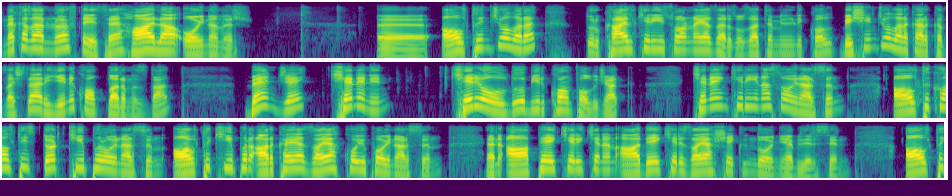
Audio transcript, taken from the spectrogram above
ne kadar nerf hala oynanır. Ee, altıncı olarak dur Kyle Carey'i sonra yazarız. O zaten minik kol. Beşinci olarak arkadaşlar yeni komplarımızdan bence Kenen'in carry olduğu bir komp olacak. Kenen carry'i nasıl oynarsın? 6 cultist 4 keeper oynarsın. 6 keeper arkaya zayah koyup oynarsın. Yani AP carry Kenan AD carry zayah şeklinde oynayabilirsin. 6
